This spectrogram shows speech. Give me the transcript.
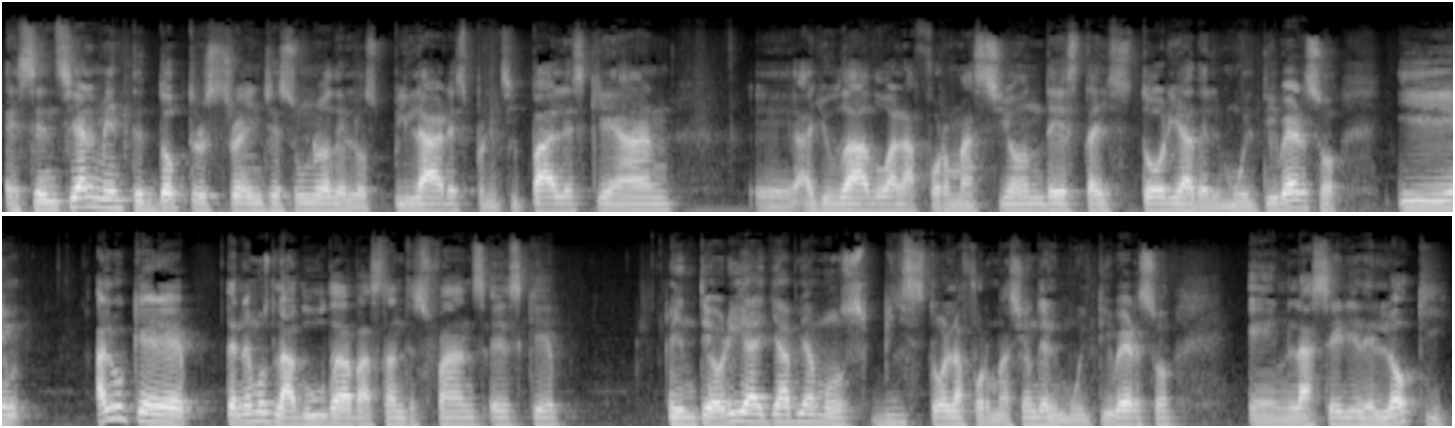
esencialmente Doctor Strange es uno de los pilares principales que han eh, ayudado a la formación de esta historia del multiverso. Y algo que tenemos la duda bastantes fans es que en teoría ya habíamos visto la formación del multiverso en la serie de Loki.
